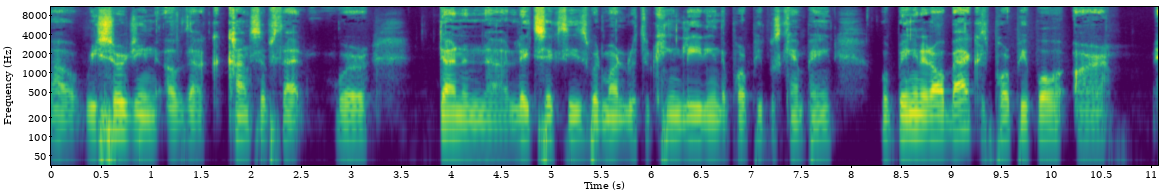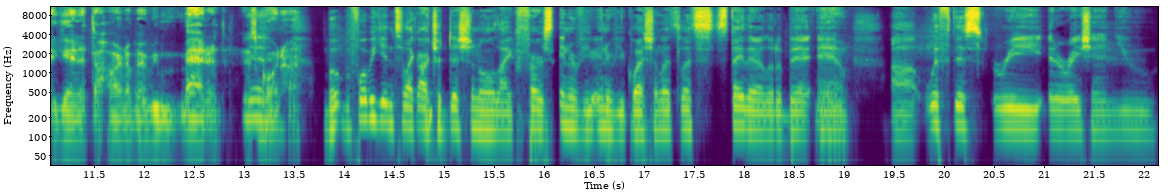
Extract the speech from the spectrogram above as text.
uh, resurging of the concepts that were done in uh, late '60s with Martin Luther King leading the Poor People's Campaign. We're bringing it all back because poor people are again at the heart of every matter that's Yeah. going on. But before we get into like our traditional like first interview interview question, let's let's stay there a little bit. And uh, with this reiteration, you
